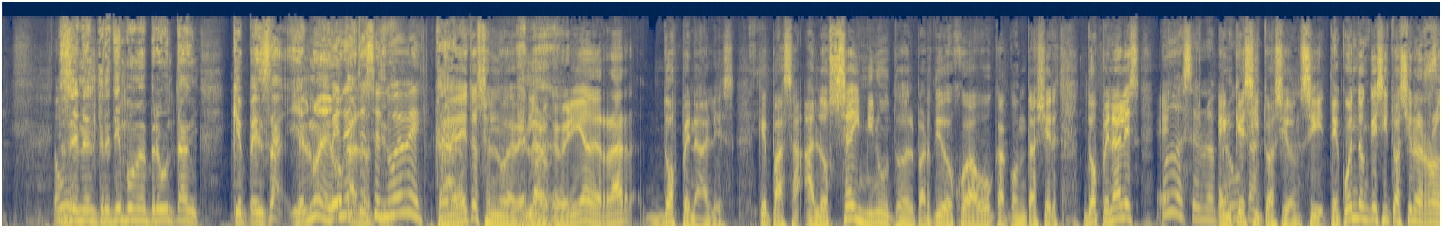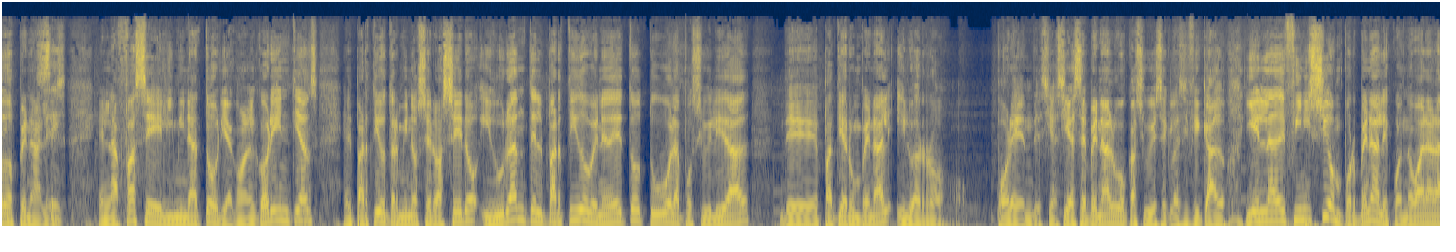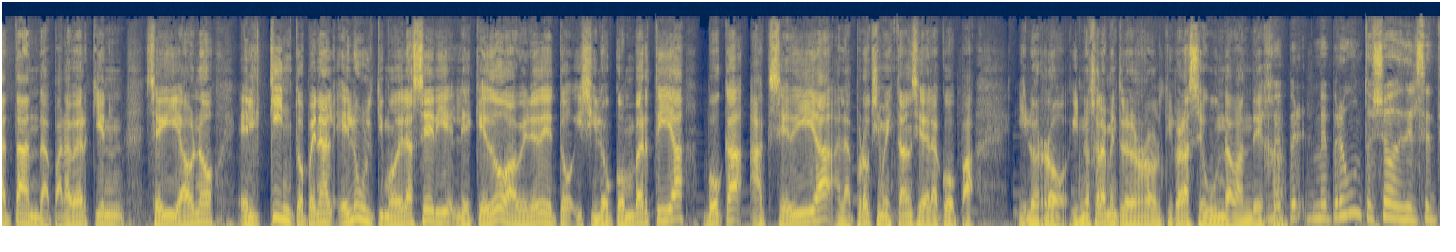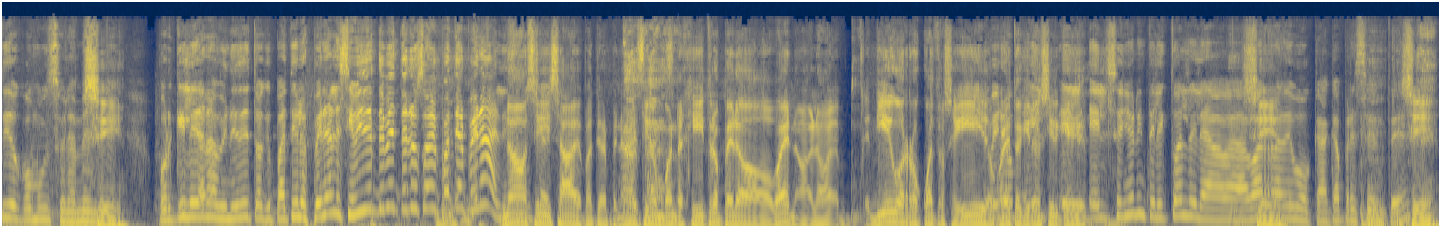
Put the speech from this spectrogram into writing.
Entonces Uh. en el entretiempo me preguntan qué pensás. Y el 9 de Boca ¿Benedetto es el tiene. 9? Claro. Benedetto es el 9, El claro, que venía de errar dos penales. ¿Qué pasa? A los 6 minutos del partido de juega Boca con Talleres, dos penales. ¿Puedo eh, hacer una ¿En pregunta? qué situación? Sí, te cuento en qué situación erró Sí, dos penales. sí. En la fase eliminatoria con el Corinthians, el partido terminó 0 a 0 y durante el partido Benedetto tuvo la posibilidad de patear un penal y lo erró. Por ende, si hacía ese penal, Boca se hubiese clasificado. Y en la definición por penales, cuando van a la tanda para ver quién seguía o no, el quinto penal, el último de la serie, le quedó a Benedetto y si lo convertía, Boca accedía a la próxima instancia de la Copa. Y lo erró. Y no solamente lo erró, lo tiró a la segunda Me, bandeja. pre- me pregunto yo desde el sentido común solamente. Sí. ¿Por qué le dan a Benedetto a que patee los penales si evidentemente no sabe patear penales? No, sí, muchacho? sabe patear penales, No, tiene un buen registro, pero bueno, lo- Diego erró cuatro seguidos, por Pero esto quiero el- decir que... El, señor intelectual de la Sí. barra de Boca, acá presente, Sí.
